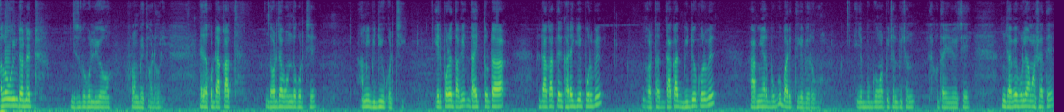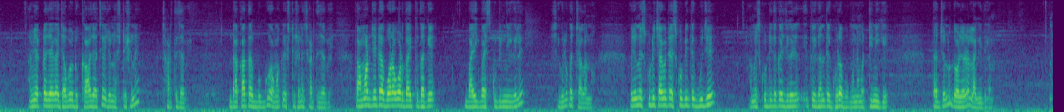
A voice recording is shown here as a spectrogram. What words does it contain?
Hello internet this গুগলিও from Betuadahari এ দেখো, ডাকাত দরজা বন্ধ করছে। আমি ভিডিও করছি। এরপরে দায়িত্বটা ডাকাতের ঘাড়ে গিয়ে পড়বে। অর্থাৎ ডাকাত ভিডিও করবে। আমি আর বুগু বাড়ির থেকে বেরোবো। এই যে বুগু আমার পিছন পিছন দেখো দাঁড়িয়ে রয়েছে। যাবে বলে আমার সাথে। আমি একটা জায়গায় যাব, একটু কাজ আছে, ওই জন্য স্টেশনে ছাড়তে যাবে। ডাকাত আর বুগ্গু আমাকে স্টেশনে ছাড়তে যাবে। তো আমার যেটা বরাবর দায়িত্ব থাকে বাইক বা স্কুটি নিয়ে গেলে সেগুলোকে চালানো। ওই জন্য স্কুটি চাবিটা স্কুটিতে গুজে আমি স্কুটি থেকে তো এখান থেকে ঘোরাবো মানে আমার টিনিকে, তার জন্য দরজাটা লাগিয়ে দিলাম।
